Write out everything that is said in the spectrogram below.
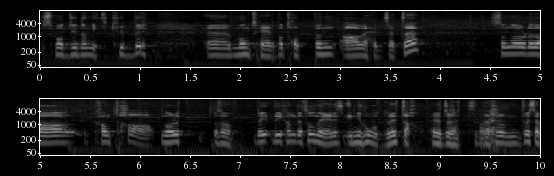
små dynamittkubber eh, montert på toppen av headsetet. Så når du da kan ta når du, altså, de, de kan detoneres inn i hodet ditt, da, rett og slett. Okay. Dersom f.eks.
